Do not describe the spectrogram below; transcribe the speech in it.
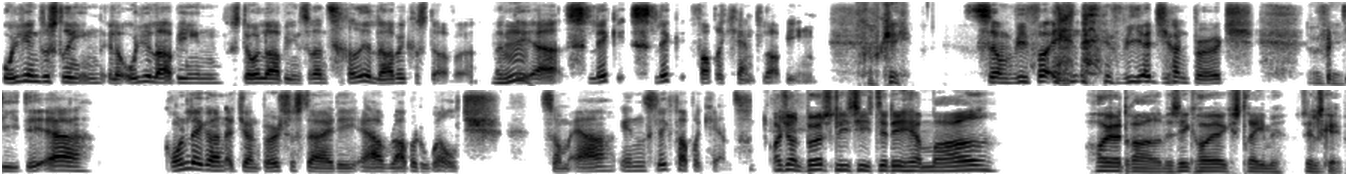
olieindustrien, eller olielobbyen, stållobbyen, så der er en tredje lobby, Christoffer, mm. og det er slik, slikfabrikantlobbyen. Okay. Som vi får ind via John Birch, okay. fordi det er Grundlæggeren af John Birch Society er Robert Welch, som er en slikfabrikant. Og John Birch lige sidst, det er det her meget højredrejet, hvis ikke højere ekstreme selskab.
